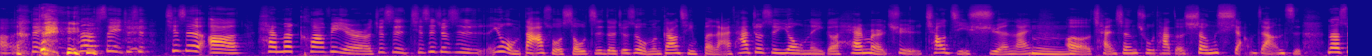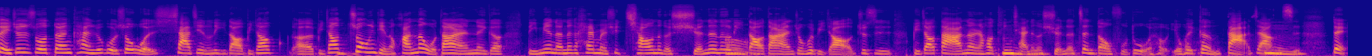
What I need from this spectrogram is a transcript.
啊、呃，对，那所以就是其实啊、呃、，hammer clavier 就是其实就是因为我们大家所熟知的，就是我们钢琴本来它就是用那个 hammer 去敲击弦来呃产生出它的声响这样子。那所以就是说，端看如果说我下键力道比较呃比较重一点的话，那我当然那个里面的那个 hammer 去敲那个弦的那个力道，当然就会比较就是比较大。那然后听起来那个弦的震动幅度也会也会更大这样子。对，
